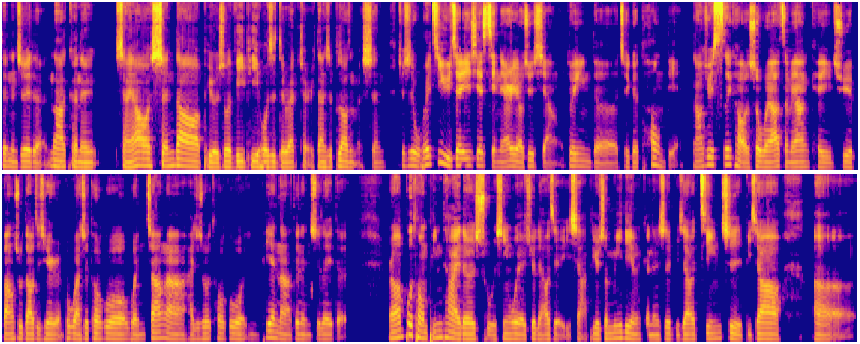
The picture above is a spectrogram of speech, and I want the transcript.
等等之类的，那可能。想要升到，比如说 VP 或是 Director，但是不知道怎么升，就是我会基于这一些 scenario 去想对应的这个痛点，然后去思考说我要怎么样可以去帮助到这些人，不管是透过文章啊，还是说透过影片啊等等之类的。然后不同平台的属性我也去了解一下，比如说 Medium 可能是比较精致，比较呃。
